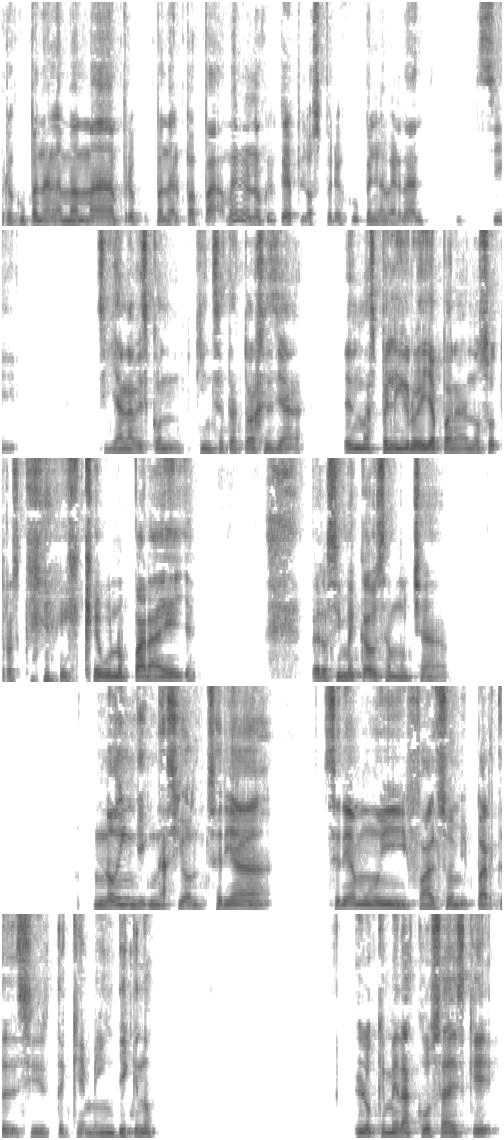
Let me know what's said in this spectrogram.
preocupan a la mamá, preocupan al papá. Bueno, no creo que los preocupen, la verdad. Si, si ya la ves con 15 tatuajes, ya es más peligro ella para nosotros que, uno para ella. Pero sí me causa mucha, no indignación, sería, sería muy falso de mi parte decirte que me indigno. Lo que me da cosa es que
